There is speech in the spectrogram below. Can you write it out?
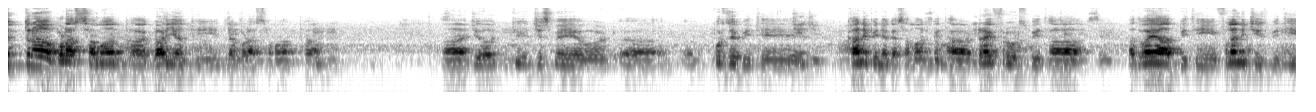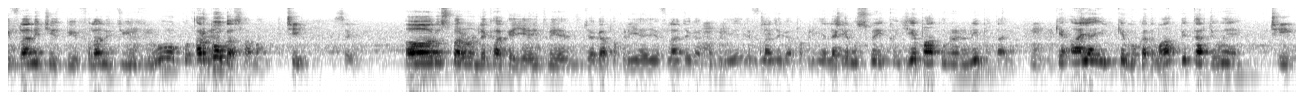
इतना बड़ा सामान था गाड़ियाँ थी इतना बड़ा सामान था हम्म, हम्म। जो जिसमें वो पुर्जे भी थे हाँ। खाने पीने का सामान भी था ड्राई फ्रूट्स भी था अदवायात भी थी फलानी चीज़ भी थी हम्म। फलानी चीज़ भी फलानी चीज़। वो अरबों का सामान ठीक और उस पर उन्होंने लिखा कि ये इतनी जगह पकड़ी है ये फला जगह पकड़ी है ये फला जगह पकड़ी है। लेकिन उसमें ये बात उन्होंने नहीं बताई हम्म। कि आया इनके मुकदमात भी दर्ज हुए हैं। ठीक।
